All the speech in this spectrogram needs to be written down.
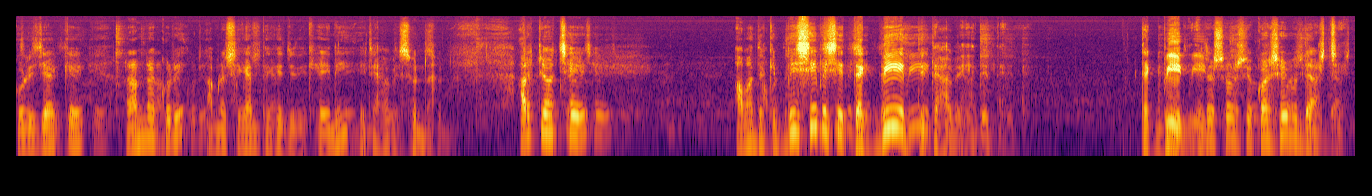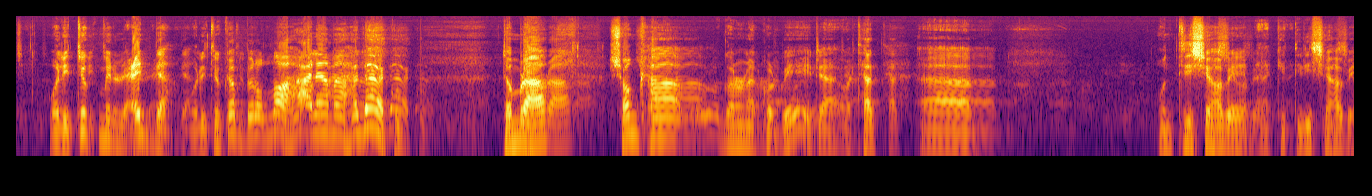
কলিজাকে রান্না করে আমরা সেখান থেকে যদি খেয়ে নিই, এটা হবে সুন্না আরেকটি হচ্ছে, আমাদেরকে বেশি বেশি তাকবীর দিতে হবে ঈদের এটা সরাসরি কোরআনের মধ্যে আসছে। আলা মা হাদাকুম। তোমরা সংখ্যা গণনা করবে, এটা অর্থাৎ উনত্রিশে হবে নাকি তিরিশে হবে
